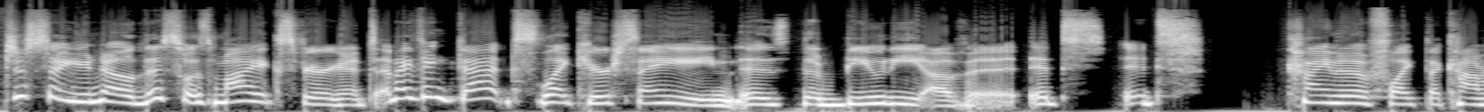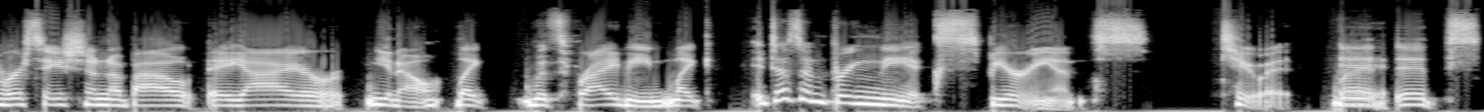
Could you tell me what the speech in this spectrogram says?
Just so you know, this was my experience, and I think that's like you're saying is the beauty of it. It's it's kind of like the conversation about AI or you know, like with writing. Like it doesn't bring the experience to it. Right. it it's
